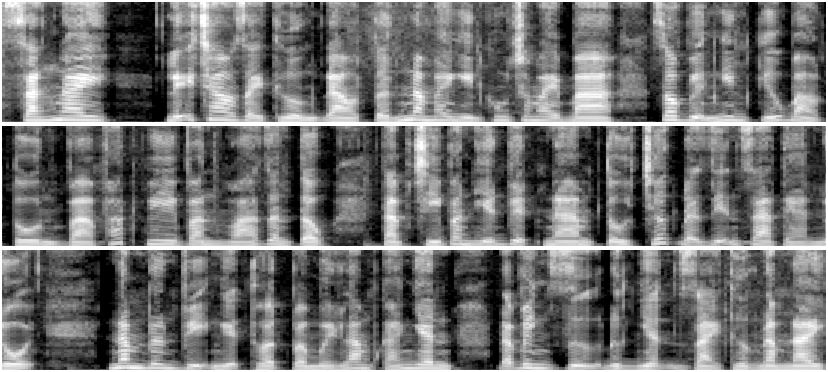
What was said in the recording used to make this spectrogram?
Sáng nay, lễ trao giải thưởng Đào Tấn năm 2023 do Viện Nghiên cứu Bảo tồn và Phát huy Văn hóa Dân tộc, Tạp chí Văn hiến Việt Nam tổ chức đã diễn ra tại Hà Nội. 5 đơn vị nghệ thuật và 15 cá nhân đã vinh dự được nhận giải thưởng năm nay.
